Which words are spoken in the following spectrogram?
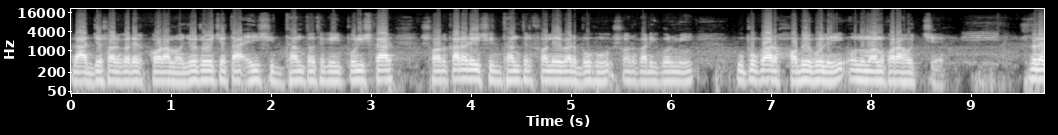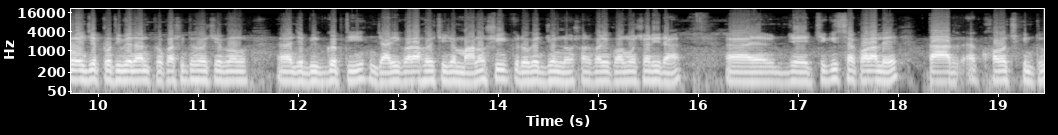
রাজ্য সরকারের কড়া নজর রয়েছে, তা এই সিদ্ধান্ত থেকেই পরিষ্কার। সরকারের এই সিদ্ধান্তের ফলে এবার বহু সরকারি কর্মী উপকার হবে বলেই অনুমান করা হচ্ছে। সুতরাং এই যে প্রতিবেদন প্রকাশিত হয়েছে এবং যে বিজ্ঞপ্তি জারি করা হয়েছে যে মানসিক রোগের জন্য সরকারি কর্মচারীরা যে চিকিৎসা করালে তার খরচ কিন্তু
